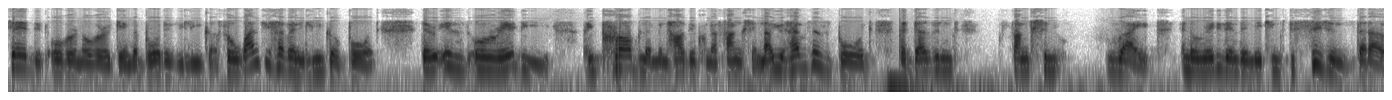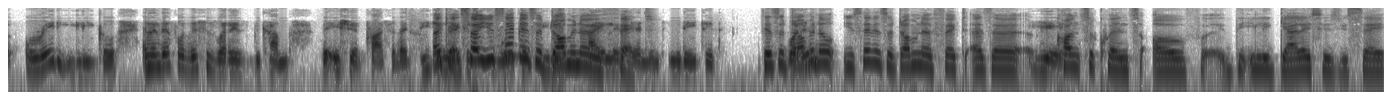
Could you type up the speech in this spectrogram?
said it over and over again, the board is illegal. So once you have an illegal board, there is already a problem in how they're going to function. Now you have this board that doesn't function right. And already then they're making decisions that are already illegal. And then therefore this is what has become the issue at PRASA. That okay, so you said there's a domino effect. And intimidated. There's a what domino. You say there's a domino effect as a yes. consequence of the illegalities. You say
